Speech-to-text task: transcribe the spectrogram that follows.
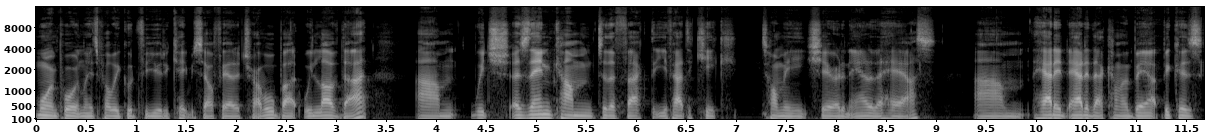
more importantly, it's probably good for you to keep yourself out of trouble. But we love that, um, which has then come to the fact that you've had to kick Tommy Sheridan out of the house. Um, how did how did that come about? Because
